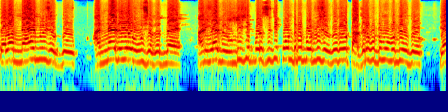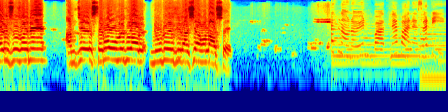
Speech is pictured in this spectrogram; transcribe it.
त्याला न्याय मिळू शकतो अन्याय त्याच्यावर होऊ शकत नाही. आणि या भिवंडीची परिस्थिती कोणतरी बदलू शकतो तो ठाकरे कुटुंब बदलू शकतो. या विश्वासाने आमचे सर्व उमेदवार निवडून येतील अशी आम्हाला आशा आहे. नवनवीन बातम्या पाहण्यासाठी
